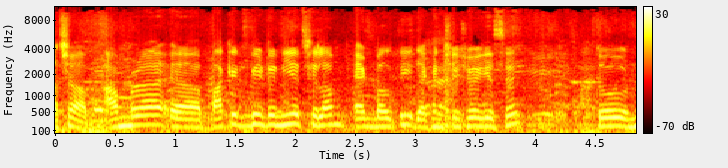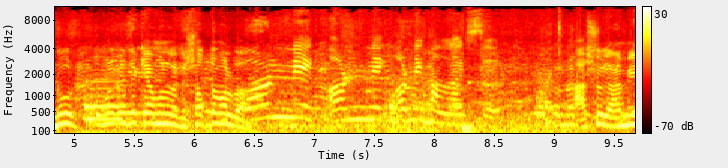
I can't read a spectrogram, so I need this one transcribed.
আচ্ছা আমরা বাকেট বিয়েটা নিয়েছিলাম এক বালতি। দেখেন শেষ হয়ে গেছে। তো নূর তোমার কাছে কেমন লাগে? সত্য বলবা? অনেক অনেক অনেক ভালো লাগছে। আসলে আমি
